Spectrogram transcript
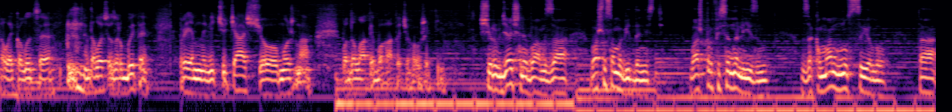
але коли це вдалося зробити, приємне відчуття, що можна подолати багато чого в житті. Щиро вдячний вам за вашу самовідданість, ваш професіоналізм, за командну силу та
